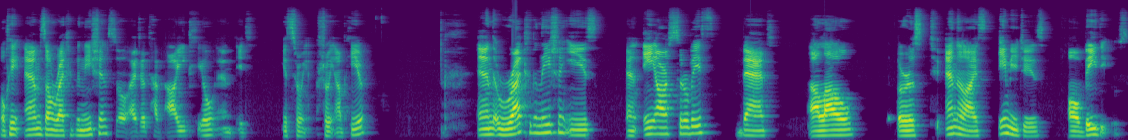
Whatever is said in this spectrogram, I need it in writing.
Okay, Amazon Rekognition. So I just type REQ and it is showing, showing up here. And Rekognition is an AR service that allow us to analyze images or videos.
